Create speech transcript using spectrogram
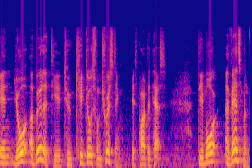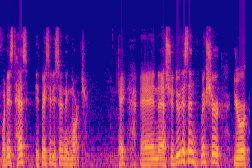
and your ability to keep those from twisting is part of the test. The more advancement for this test is basically standing march. Okay, and as you do this then, make sure your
